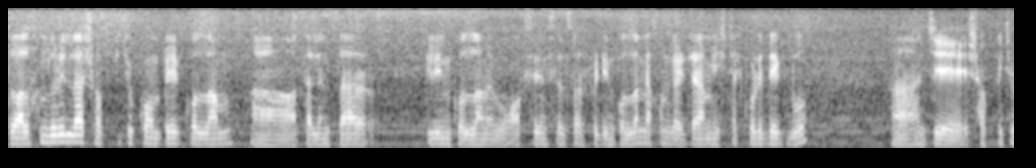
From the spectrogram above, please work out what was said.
তো আলহামদুলিল্লাহ সব কিছু কমপ্লিট করলাম সাইলেন্সার ক্লিন করলাম এবং অক্সিজেন সেন্সর ফিটিং করলাম। এখন গাড়িটা আমি স্টার্ট করে দেখব যে সব কিছু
